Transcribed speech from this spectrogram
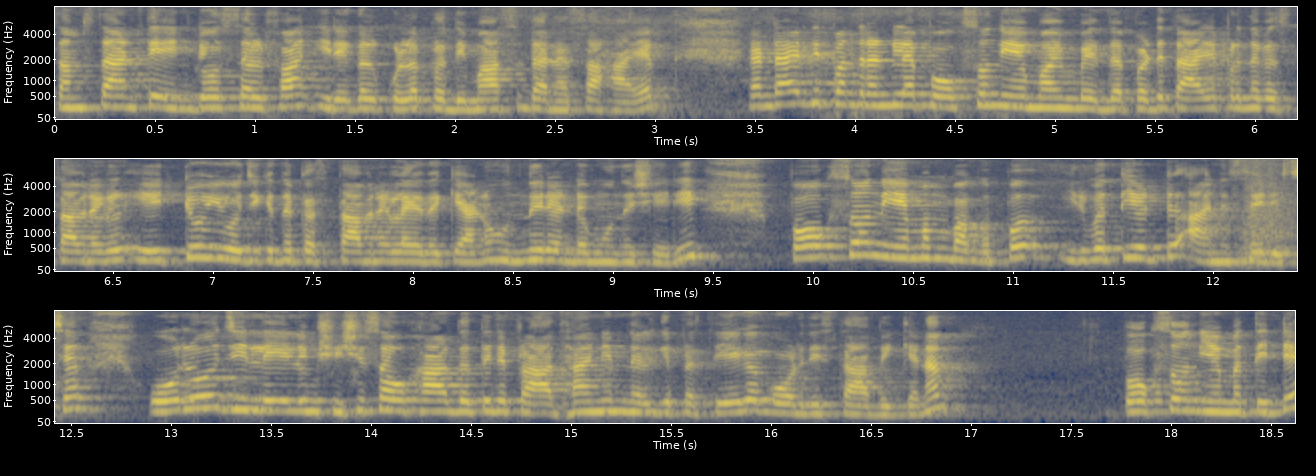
സംസ്ഥാനത്തെ എൻഡോസൾഫാൻ ഇരകൾക്കുള്ള പ്രതിമാസ ധനസഹായം. രണ്ടായിരത്തി പന്ത്രണ്ടിലെ പോക്സോ നിയമവുമായി ബന്ധപ്പെട്ട് താഴെപ്പെടുന്ന പ്രസ്താവനകൾ ഏറ്റവും യോജിക്കുന്ന പ്രസ്താവനകൾ ഏതൊക്കെയാണ്? ഒന്ന് രണ്ട് മൂന്ന് ശരി. പോക്സോ നിയമം വകുപ്പ് ഇരുപത്തിയെട്ട് അനുസരിച്ച് ഓരോ ജില്ലയിലും ശിശു സൗഹാർദ്ദത്തിന് പ്രാധാന്യം നൽകി പ്രത്യേക കോടതി സ്ഥാപിക്കണം. പോക്സോ നിയമത്തിന്റെ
